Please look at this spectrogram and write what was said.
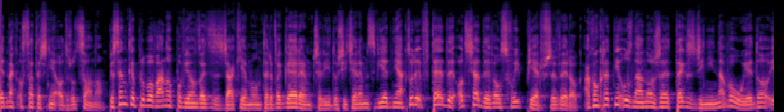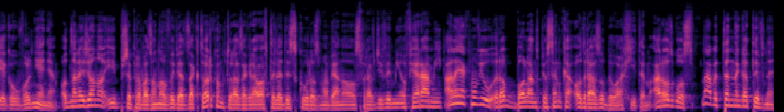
jednak ostatecznie odrzucono. Piosenkę próbowano powiązać z Jackiem Unterwegerem, czyli dusicielem z Wiednia, który wtedy odsiadywał swój pierwszy wyrok, a konkretnie uznano, że tekst Ginny nawołuje do jego uwolnienia. Odnaleziono i przeprowadzono wywiad z aktorką, która zagrała w teledysku, rozmawiano z prawdziwymi ofiarami, ale jak mówił Rob Boland, piosenka od razu była hitem, a rozgłos, nawet ten negatywny,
